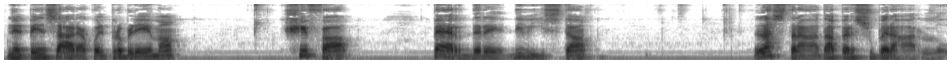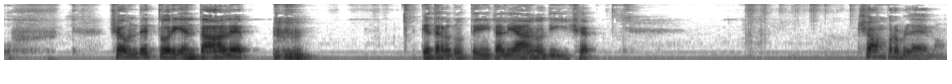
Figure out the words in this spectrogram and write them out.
nel pensare a quel problema ci fa perdere di vista la strada per superarlo. C'è un detto orientale che tradotto in italiano dice c'è un problema.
